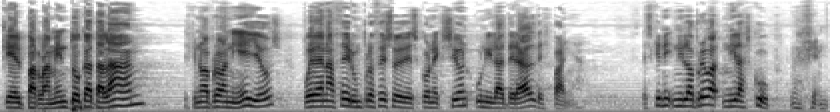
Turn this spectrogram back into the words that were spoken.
que el Parlamento catalán, es que no aprueban ni ellos, puedan hacer un proceso de desconexión unilateral de España. Es que ni, lo aprueba ni las CUP. en fin.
